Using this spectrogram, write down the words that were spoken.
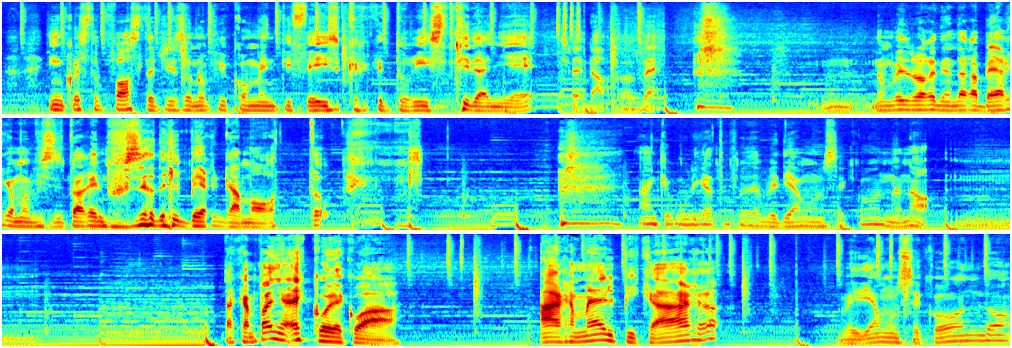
in questo post ci sono più commenti fake che turisti da Gne. Cioè no, vabbè. Mm, non vedo l'ora di andare a Bergamo a visitare il museo del bergamotto anche pubblicato vediamo un secondo no mm. la campagna eccole qua Armel Picard. Vediamo un secondo.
